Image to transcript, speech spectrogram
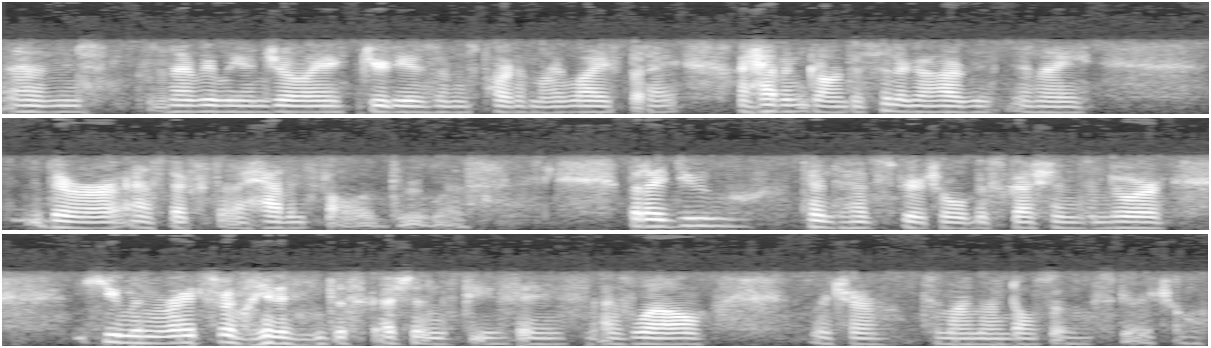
and and I really enjoy Judaism as part of my life. But I, I haven't gone to synagogue, and I, there are aspects that I haven't followed through with. But I do tend to have spiritual discussions and or human rights related discussions these days as well which are, to my mind, also spiritual.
